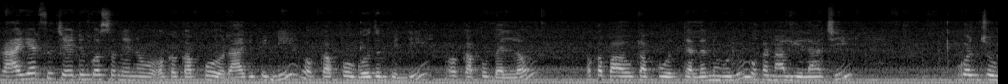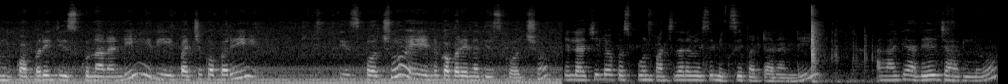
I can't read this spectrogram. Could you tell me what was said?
రాయర్స్ అరిసెలు చేయటం కోసం నేను ఒక కప్పు రాగి పిండి ఒక కప్పు గోధుమ పిండి ఒక కప్పు బెల్లం ఒక పావు కప్పు తెల్ల నువ్వులు ఒక నాలుగు ఇలాచి కొంచెం కొబ్బరి తీసుకున్నానండి. ఇది పచ్చి కొబ్బరి తీసుకోవచ్చు ఎండు కొబ్బరి అయినా తీసుకోవచ్చు. ఇలాచీలో ఒక స్పూన్ పంచదార వేసి మిక్సీ పెట్టానండి. అలాగే అదే జార్లో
